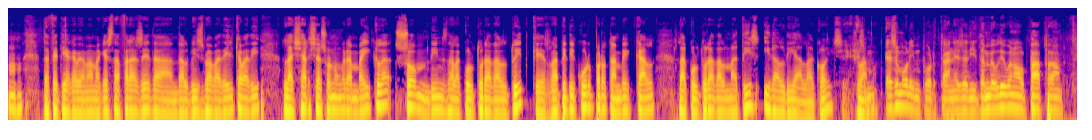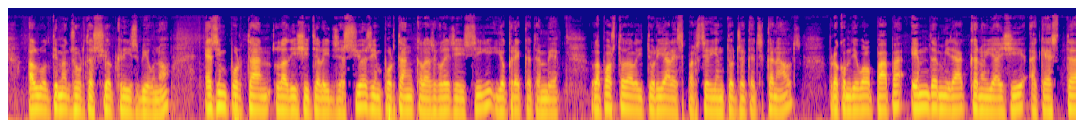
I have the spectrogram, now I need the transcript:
De fet, ja acabem amb aquesta frase de, del bisbe Badell que va dir les xarxes són un gran vehicle, som dins de la cultura del tuit, que és ràpid i curt, però també cal la cultura del matís i del diàleg, oi, sí, Joan? És, és molt important, és a dir, també ho diuen el papa a l'última exhortació Cris viu, no? És important la digitalització, és important que l'Església hi sigui, jo crec que també l'aposta de l'editorial és per ser-hi en tots aquests canals, però com diu el papa, hem de mirar que no hi hagi aquesta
